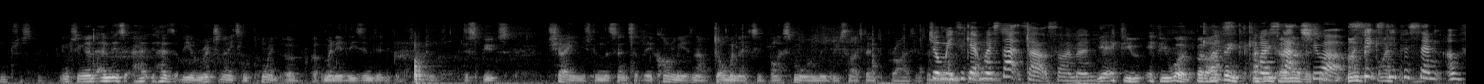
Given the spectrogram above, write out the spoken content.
Interesting. Interesting. And, and is, has the originating point of, of many of these individual disputes changed in the sense that the economy is now dominated by small and medium-sized enterprises? Do you want me to get my stats out, Simon? Yeah, if you if you would, but Can I think can I, I, think I know stats you up? Sixty percent of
